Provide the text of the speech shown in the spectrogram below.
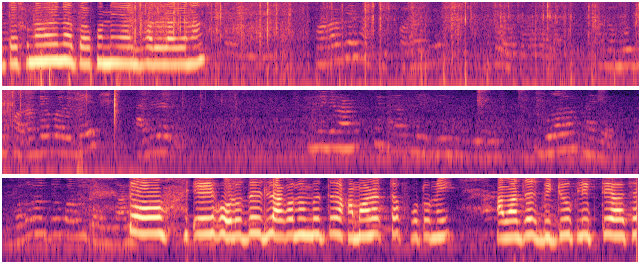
এটা শোনা হয় না, তখনই আর ভালো লাগে না। তো এই হলুদের লাগানোর মধ্যে আমার একটা ফটো নেই। আমার জাস্ট ভিডিও ক্লিপতে আছে,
